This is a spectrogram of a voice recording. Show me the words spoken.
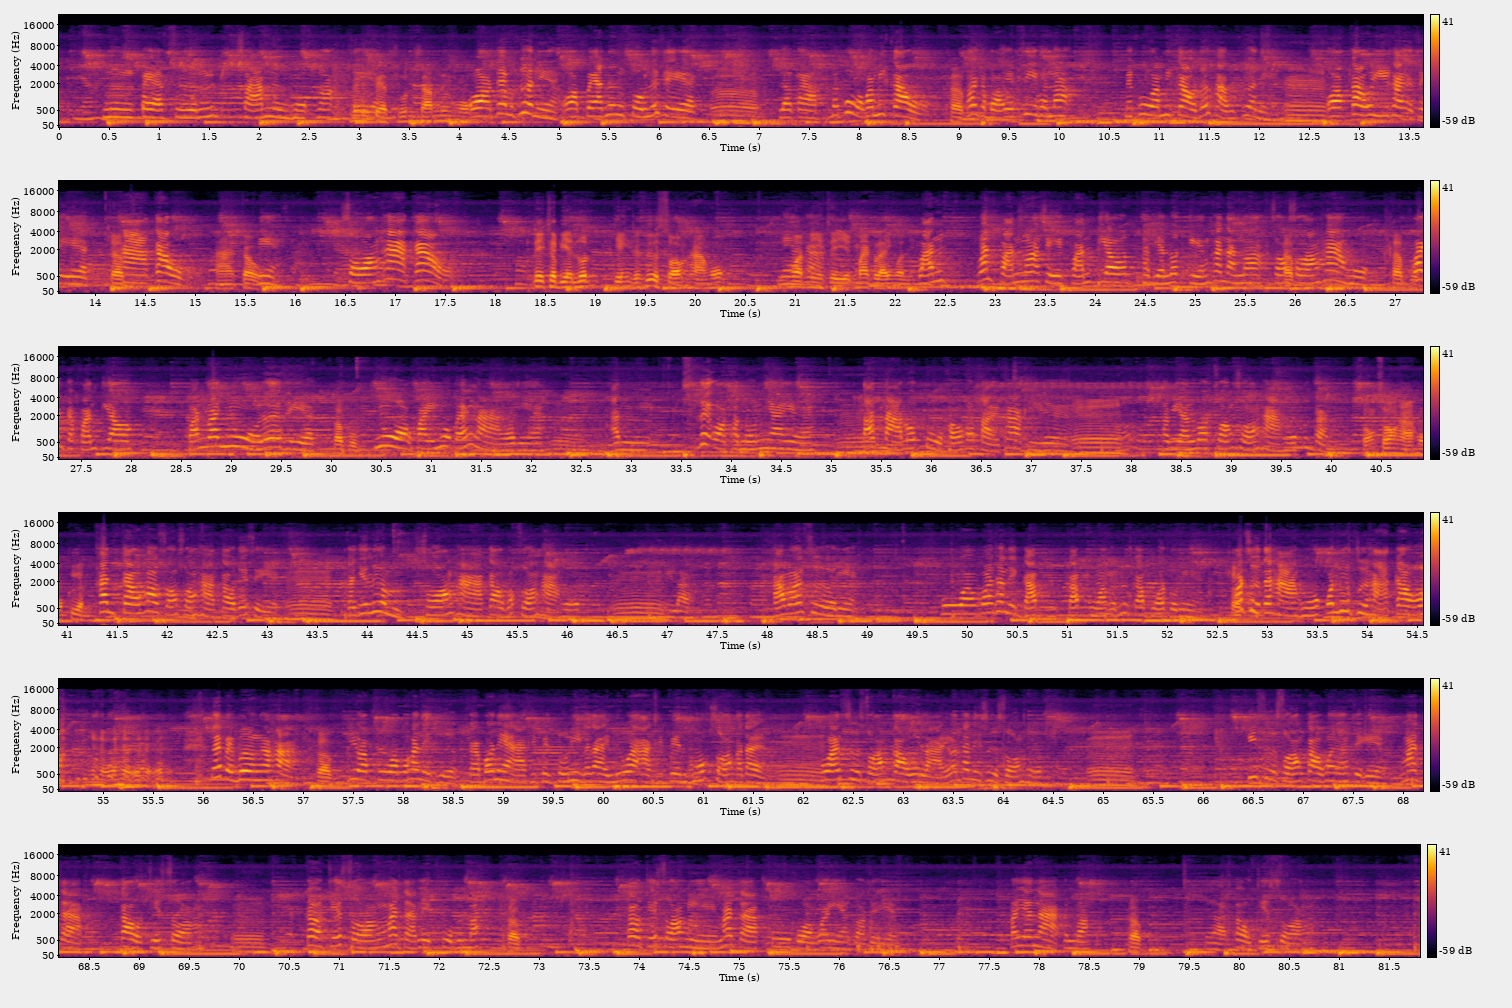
หนึ่งแปดศูนย์สามหนึ่งหกเนาะหนึ่งแปดศูนย์สามหนึ่งหกออกได้มาขึ้นนี่ออกแปดหนึ่งศูนย์ได้เสียเอกเออ แล้วก็แม่ครู่บอกว่ามีเก่าครับ ก็จะบอกเอฟซีเพิ่นเนาะแม่ครู่ว่ามีเก่าเด้อค่ะเพื่อนนี่อืม ออกเก่าอีค่ะเสียเอกครับ หาเก่าหาเก้านี่สองห้าเก้า เลขทะเบียนรถเก่งก็คือสองหาหกแม่งวันค่ะนี้เสียอีกมากหลายงวันฝันวันฝันเนาะเสกฝันเดียวทะเบียนรถเก๋งคันนั้นเนาะสองครับสองห้าหกครับผมวันจะฝันเดียว ฝันว่ายู่เลยเสียครับผมยู่ออกไปยู่ไปข้างหน้าวันนี้อืมอันได้ออกถนนใหญ่ไหมอืมตัดหน้ารถตู้เขาเขาตายค่าทีเลยเออทะเบียนรถสองสองหาหกคือกันสองสองหาหกเกือนขั้นเก่าเข้าสองสองหาเก่าได้เสียอืมก็จะเลื่อมสองหาเก่ากับสองหาหกอืมนี่แหละถามว่าซื้อนี่ปูว่าว่าท่านได้กลับกลับหัวก็คือกลับหัวตัวนี้ ว่าซื้อแต่หาหกว่าลืมซื้อหาเก่า ได้ไปเบิ่งอะค่ะครับ ที่ว่าปูว่าบ่ทันได้ถือกับบ่เนี่ยอาจสิเป็นตัวนี้ก็ได้หรือว่าอาจสิเป็นหกสองก็ได้ อืมเพราะว่าซื้อสองเก่าไว้หลายว่าท่านได้ซื้อสองหกอืมที่ซื้อสองเก่าเพราะหยังสิเองมาจากเก้าเจ็ดสองอืมเก้าเจ็ดสองมาจากเลขคูเป็นปะครับ เก้าเจ็ดสองนี่มาจากครูบอกว่าอหยังก่อนสิเองพญานาคเป็นปะครับ เก้าเจ็ดสอง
